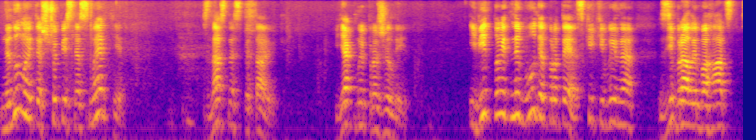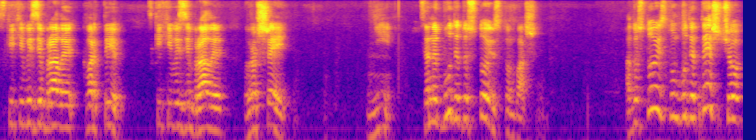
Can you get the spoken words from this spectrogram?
не думайте, що після смерті з нас не спитають, як ми прожили. І відповідь не буде про те, скільки ви на... зібрали багатств, скільки ви зібрали квартир, скільки ви зібрали грошей. Ні, це не буде достоїнством вашим. А достоїнством буде те, що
